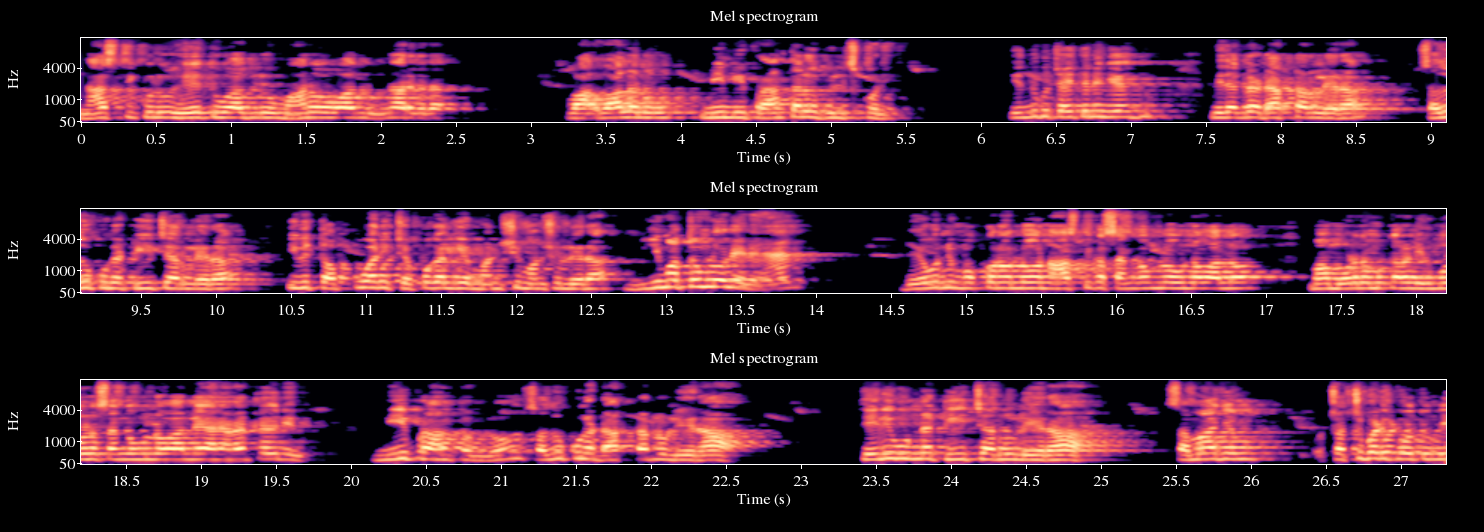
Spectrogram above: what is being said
నాస్తికులు హేతువాదులు మానవవాదులు ఉన్నారు కదా. వా- వాళ్ళను మీ మీ ప్రాంతాలకు పిలుచుకొని. ఎందుకు చైతన్యం చేయొద్దు? మీ దగ్గర డాక్టర్ లేరా? చదువుకున్న టీచర్ లేరా? ఇవి తప్పు అని చెప్పగలిగే మనిషి మనుషులు లేరా? మీ మతంలోనేనే దేవుణ్ణి మొక్కనంలో నాస్తిక సంఘంలో ఉన్న వాళ్ళు మా మూఢనమ్మకాల నిర్మూలన సంఘం ఉన్న వాళ్ళే అని అనట్లేదు నేను. మీ ప్రాంతంలో చదువుకున్న డాక్టర్లు లేరా? తెలివి ఉన్న టీచర్లు లేరా? సమాజం చచ్చుబడిపోతుంది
